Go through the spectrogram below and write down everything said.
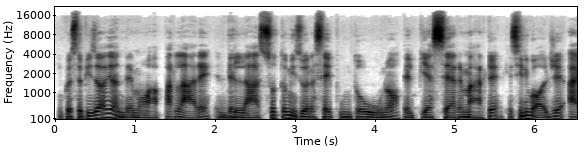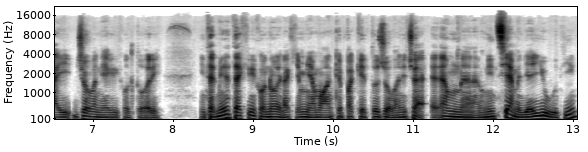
In questo episodio andremo a parlare della sottomisura 6.1 del PSR Marche che si rivolge ai giovani agricoltori. In termine tecnico noi la chiamiamo anche pacchetto giovani, cioè è un, un insieme di aiuti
